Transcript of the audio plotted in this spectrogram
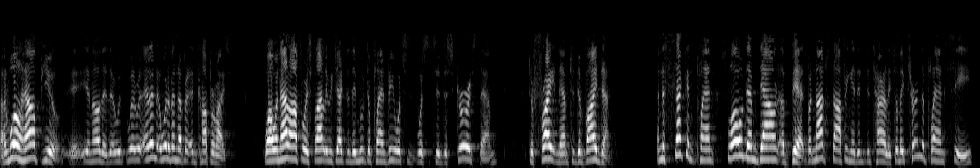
and we'll help you. You know, it would, have ended up in compromise. Well, when that offer was flatly rejected, they moved to plan B, which was to discourage them, to frighten them, to divide them. And the second plan slowed them down a bit, but not stopping it entirely. So they turned to plan C,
